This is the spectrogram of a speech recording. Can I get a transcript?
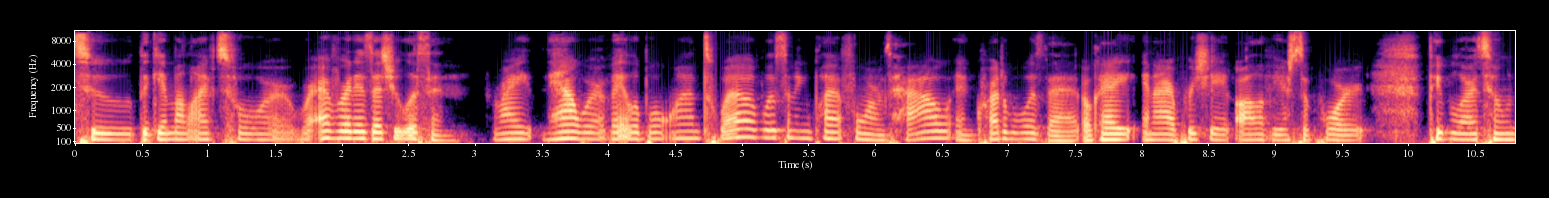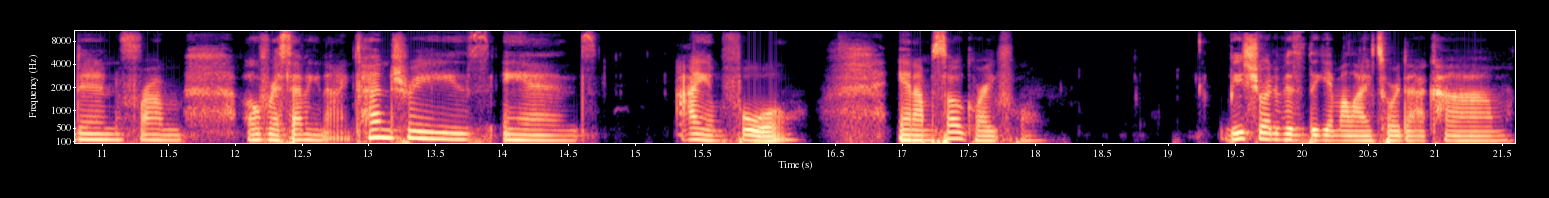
to the Get My Life tour, wherever it is that you listen. Right now, we're available on 12 listening platforms. How incredible is that? Okay. And I appreciate all of your support. People are tuned in from over 79 countries, and I am full. And I'm so grateful be sure to visit the getmylifetour.com.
